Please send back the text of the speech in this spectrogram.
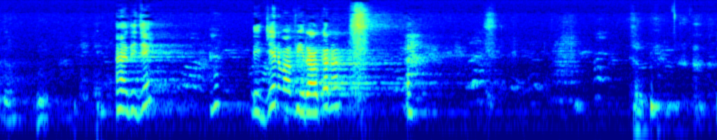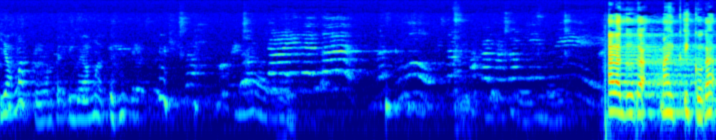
tu. Ah DJ. DJ nama viral kan? Ah. Yang mati, empat tiga yang mati. Ah lagu kak, mai ikut kak.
